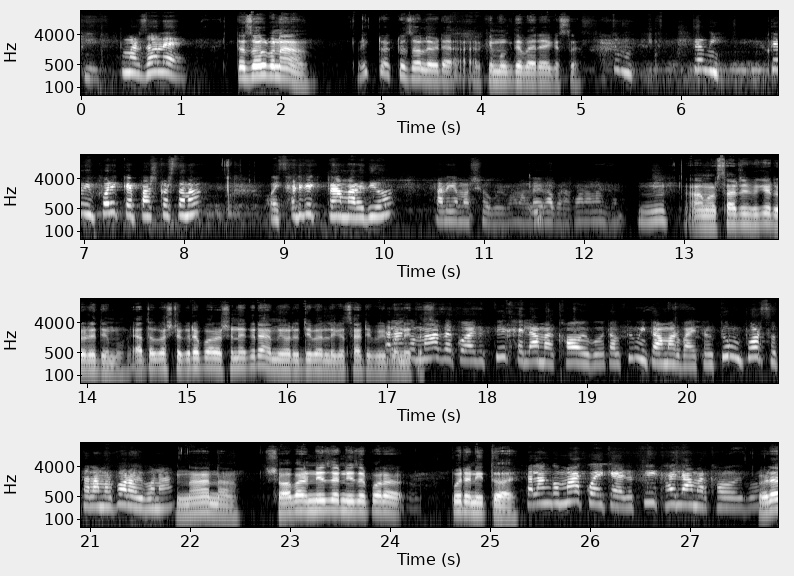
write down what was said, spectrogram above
কি? তোমার জলে? তো জ্বলবো না। একটু একটু জ্বলে ওটা আর কি মুখ দিয়ে বাইরে গেছে। তুমি তুমি পরীক্ষায় পাশ করছ না? ওই সার্টিফিকেটটা আমারে দিও তাহলে আমার সব আমার লেখাপড়া করা লাগবে না। হুম, আমার সার্টিফিকেট ওরে দেবো এত কষ্ট করে পড়াশোনা করে আমি ওরে দিবার লেগে সার্টিফিকেট বানাইতেছি। মা যে কয় যে তুই খাইলে আমার খাওয়া হইব তাহলে তুমি তো আমার ভাই তাহলে তুমি পড়ছো তাহলে আমার পড়া হইব না? না না। সবার নিজের নিজের পড়া পড়ে নিতে হয়। তাহলে মা কয় কে তুই খাইলে আমার ওটা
